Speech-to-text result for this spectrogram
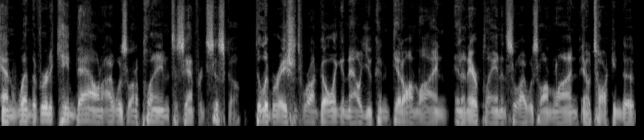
And when the verdict came down, I was on a plane to San Francisco. Deliberations were ongoing, and now you can get online in an airplane. And so I was online, you know, talking to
